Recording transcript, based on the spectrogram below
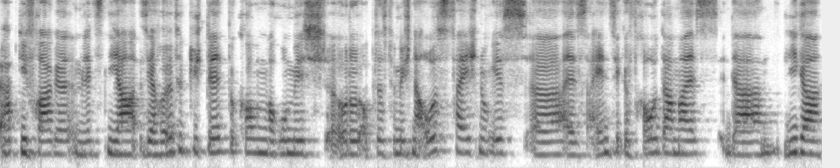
habe die Frage im letzten Jahr sehr häufig gestellt bekommen, warum ich äh, oder ob das für mich eine Auszeichnung ist, äh, als einzige Frau damals in der Liga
